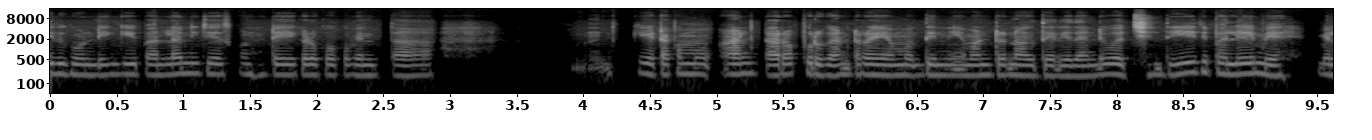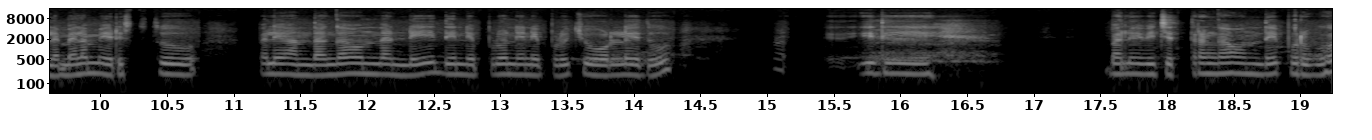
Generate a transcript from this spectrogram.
ఇదిగోండి ఇంక ఈ పనులన్నీ చేసుకుంటే ఇక్కడికి ఒక వింత కీటకము అంటారో పురుగు అంటారో ఏమో దీన్ని ఏమంటారో నాకు తెలియదండి. వచ్చింది. ఇది భలే మె మెలమెల మెరుస్తూ భలే అందంగా ఉందండి. దీన్ని ఎప్పుడు నేను ఎప్పుడు చూడలేదు. ఇది భలే విచిత్రంగా ఉంది పురుగు.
